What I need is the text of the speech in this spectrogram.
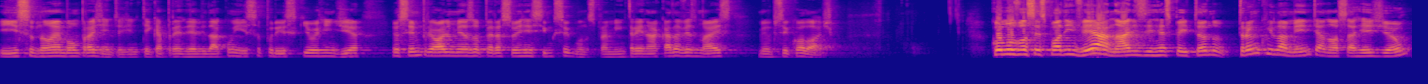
E isso não é bom pra gente, a gente tem que aprender a lidar com isso, por isso que hoje em dia eu sempre olho minhas operações em 5 segundos, para mim treinar cada vez mais meu psicológico. Como vocês podem ver, a análise respeitando tranquilamente a nossa região,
